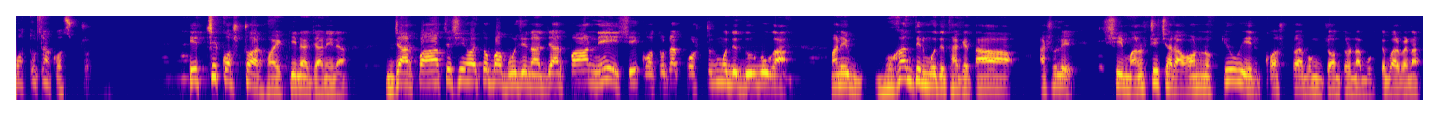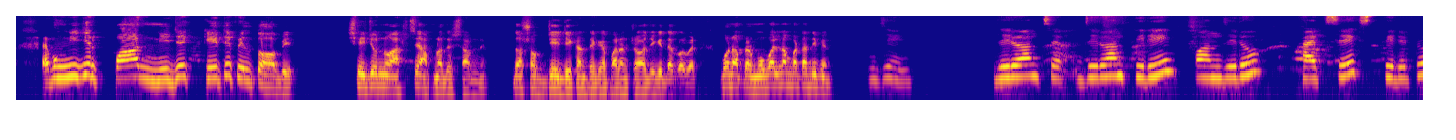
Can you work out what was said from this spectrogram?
কতটা কষ্ট? এর চেয়ে কষ্ট আর হয় কিনা জানি না। যার পা আছে সে হয়তো বা বোঝে না, যার পা নেই সে কতটা কষ্টের মধ্যে দুর্ভোগা মানে ভোগান্তির মধ্যে থাকে তা আসলে সেই মানুষটি ছাড়া অন্য কেউ এর কষ্ট এবং যন্ত্রণা ভুগতে পারবে না। এবং নিজের পা নিজে কেটে ফেলতে হবে সেই জন্য আসছে আপনাদের সামনে। দর্শক, যে যেখান থেকে পারেন সহযোগিতা করবেন। বোন, আপনার মোবাইল নাম্বারটা দিবেন? জি। Zero one zero one three one zero five six three two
